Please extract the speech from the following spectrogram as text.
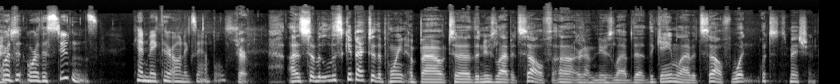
Or the, or the students can make their own examples. Sure. Uh, so, let's get back to the point about uh, the News Lab itself, uh, or not the News Lab, the the Game Lab itself. What what's its mission?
